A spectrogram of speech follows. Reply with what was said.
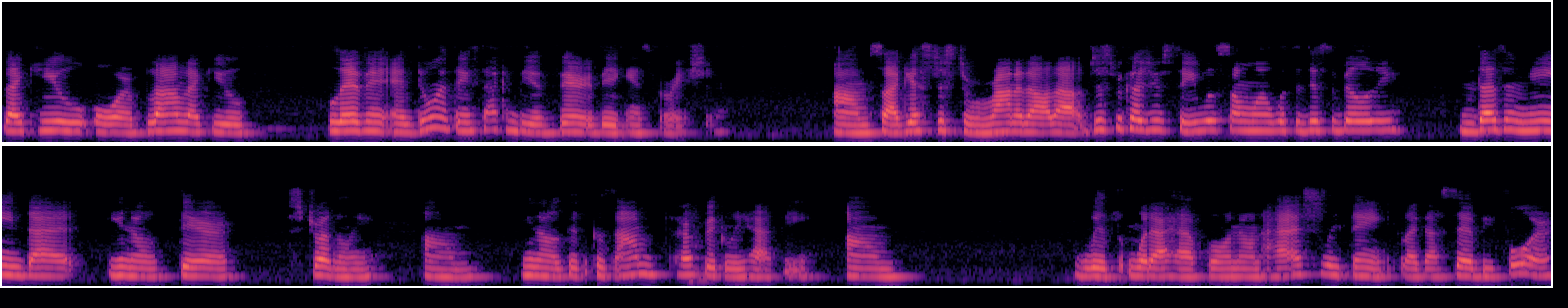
like you or blind like you, living and doing things, that can be a very big inspiration. Um, so I guess just to round it all out, just because you see with someone with a disability doesn't mean that you know they're struggling. Um, you know, because I'm perfectly happy um, with what I have going on. I actually think, like I said before,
